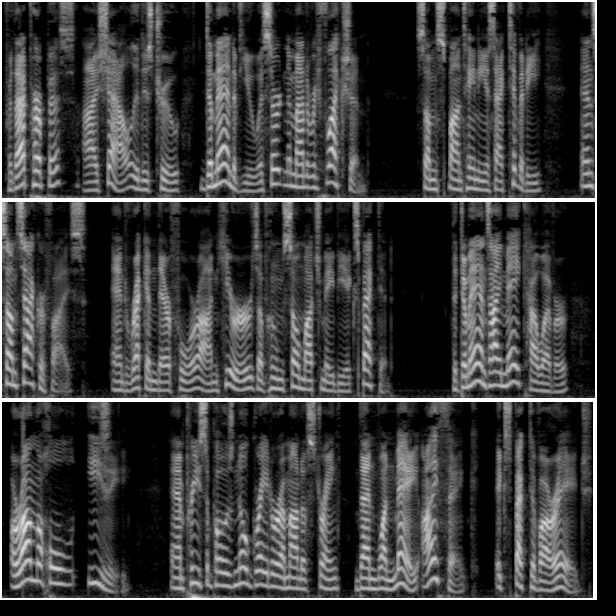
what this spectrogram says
For that purpose, I shall, it is true, demand of you a certain amount of reflection, some spontaneous activity, and some sacrifice, and reckon therefore on hearers of whom so much may be expected. The demands I make, however, are on the whole easy, and presuppose no greater amount of strength than one may, I think, expect of our age.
